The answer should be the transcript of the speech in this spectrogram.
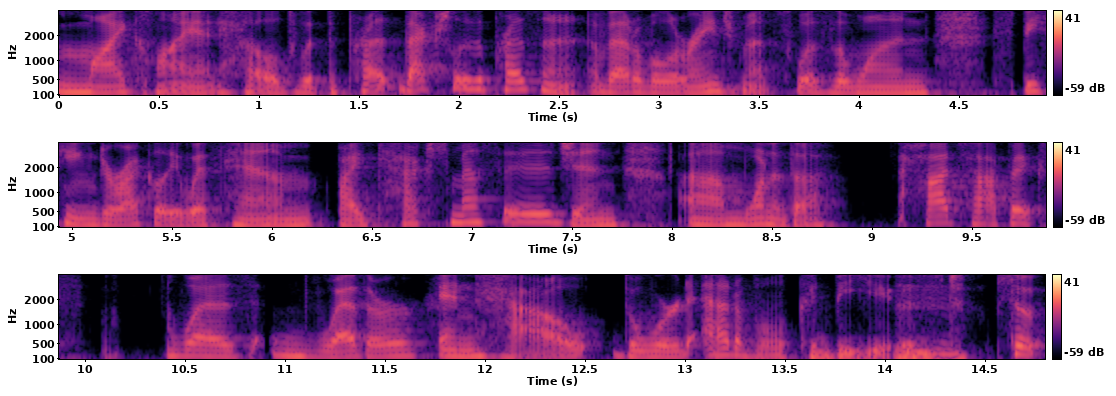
my client held with the pre- actually the president of edible arrangements was the one speaking directly with him by text message and um, one of the hot topics was whether and how the word edible could be used. Mm. So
